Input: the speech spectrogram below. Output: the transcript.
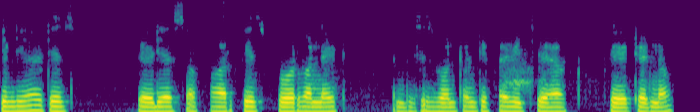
here. It is radius of arc is 418 and this is 125 which we have created now.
